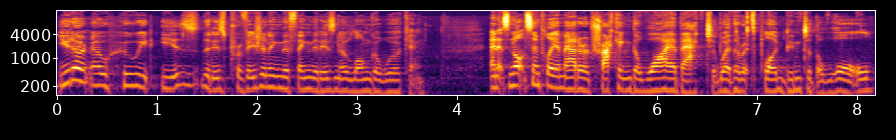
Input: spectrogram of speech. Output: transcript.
you don't know who it is that is provisioning the thing that is no longer working. And it's not simply a matter of tracking the wire back to whether it's plugged into the wall,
